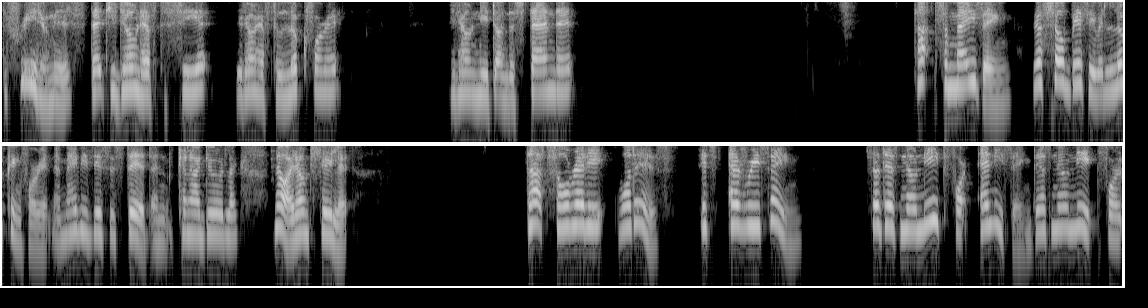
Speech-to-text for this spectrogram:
The freedom is that you don't have to see it, you don't have to look for it, you don't need to understand it. That's amazing. We're so busy with looking for it, and maybe this is it, and can I do it like, no, I don't feel it. That's already what is. It's everything. So there's no need for anything. There's no need for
